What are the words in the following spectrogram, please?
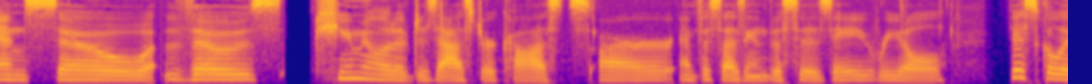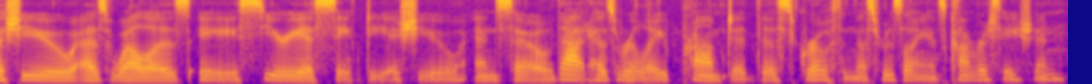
And so those cumulative disaster costs are emphasizing this is a real fiscal issue as well as a serious safety issue. And so that has really prompted this growth and this resilience conversation.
